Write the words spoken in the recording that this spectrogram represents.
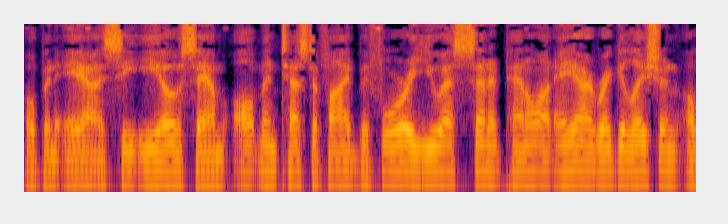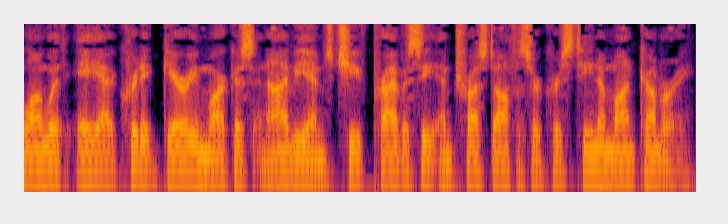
OpenAI CEO Sam Altman testified before a U.S. Senate panel on AI regulation along with AI critic Gary Marcus and IBM's Chief Privacy and Trust Officer Christina Montgomery.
